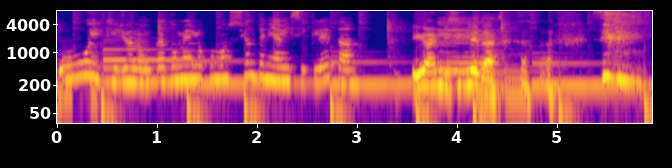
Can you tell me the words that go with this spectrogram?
Uy, es que yo nunca tomé locomoción, tenía bicicleta. ¿Ibas en bicicleta? Eh,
